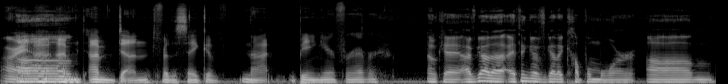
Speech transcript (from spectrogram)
All right, I, I'm Um, I'm done for the sake of not being here forever. Okay, I've got a I think I've got a couple more. Um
